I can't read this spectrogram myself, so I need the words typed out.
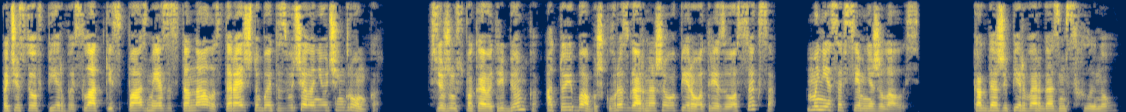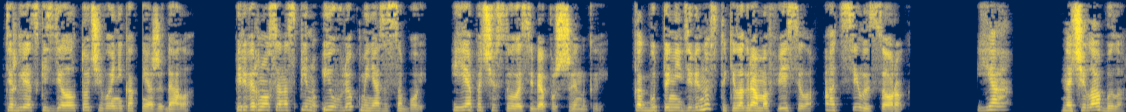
Почувствовав первые сладкие спазмы, я застонала, стараясь, чтобы это звучало не очень громко. Все же успокаивать ребенка, а то и бабушку в разгар нашего первого трезвого секса, мне совсем не желалось. Когда же первый оргазм схлынул, Терлецкий сделал то, чего я никак не ожидала. Перевернулся на спину и увлек меня за собой. И я почувствовала себя пушинкой как будто не девяносто килограммов весила, а от силы сорок. Я начала было,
